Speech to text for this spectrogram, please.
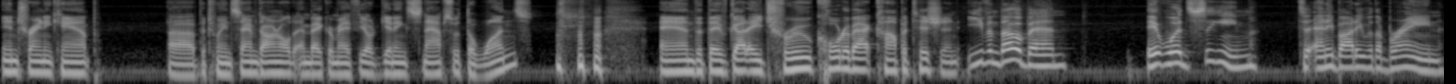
in training camp uh, between Sam Darnold and Baker Mayfield getting snaps with the ones, and that they've got a true quarterback competition, even though, Ben, it would seem to anybody with a brain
